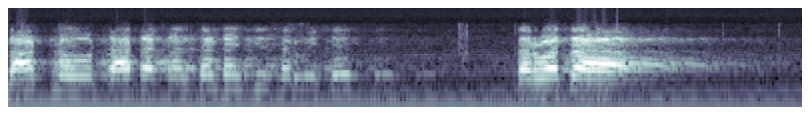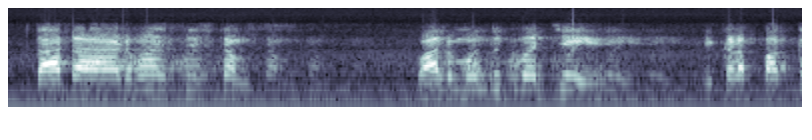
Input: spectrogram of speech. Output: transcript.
దాంట్లో టాటా కన్సల్టెన్సీ సర్వీసెస్ తర్వాత టాటా అడ్వాన్స్ సిస్టమ్స్. వాళ్ళు ముందుకు వచ్చి ఇక్కడ పక్క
